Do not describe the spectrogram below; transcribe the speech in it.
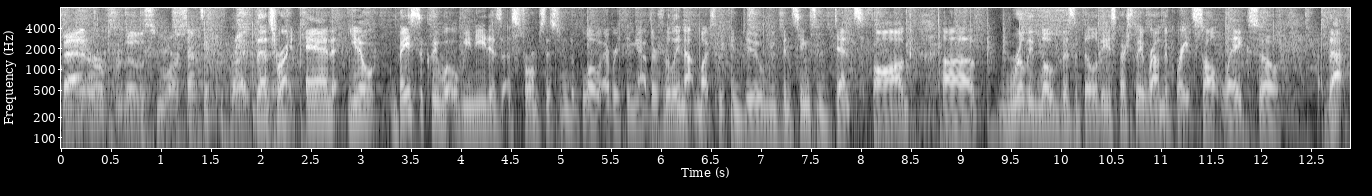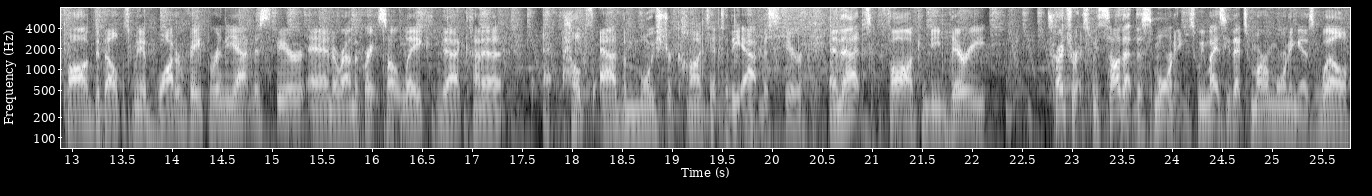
better for those who are sensitive, right? That's right. And, you know, basically what we need is a storm system to blow everything out. There's really not much we can do. We've been seeing some dense fog, uh, really low visibility, especially around the Great Salt Lake. So that fog develops. We have water vapor in the atmosphere, and around the Great Salt Lake, that kind of helps add the moisture content to the atmosphere. And that fog can be very treacherous. We saw that this morning. So we might see that tomorrow morning as well.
